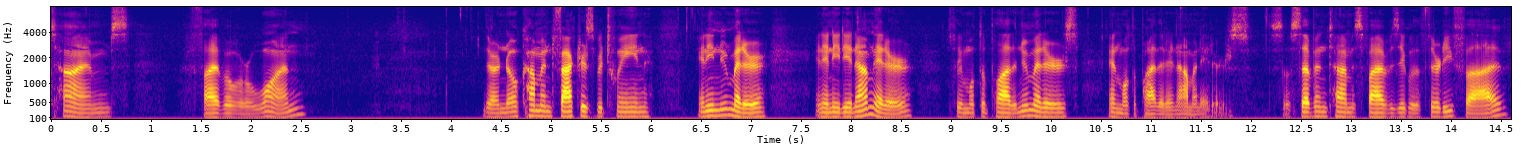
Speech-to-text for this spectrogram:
times 5 over 1. There are no common factors between any numerator and any denominator, so we multiply the numerators and multiply the denominators. So 7 times 5 is equal to 35,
